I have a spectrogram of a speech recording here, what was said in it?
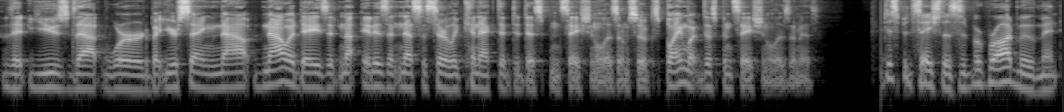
that used that word, but you're saying now nowadays it not, it isn't necessarily connected to dispensationalism. So explain what dispensationalism is. Dispensationalism is a broad movement,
